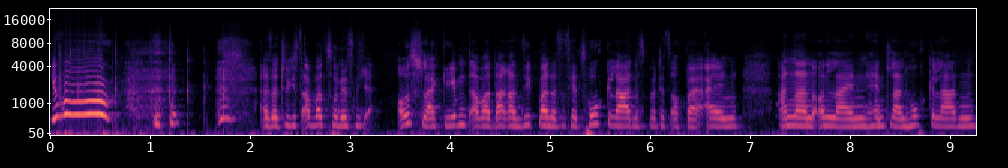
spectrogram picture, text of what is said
Juhu! Also natürlich ist Amazon jetzt nicht ausschlaggebend, aber daran sieht man, dass es jetzt hochgeladen. Es wird jetzt auch bei allen anderen Online-Händlern hochgeladen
